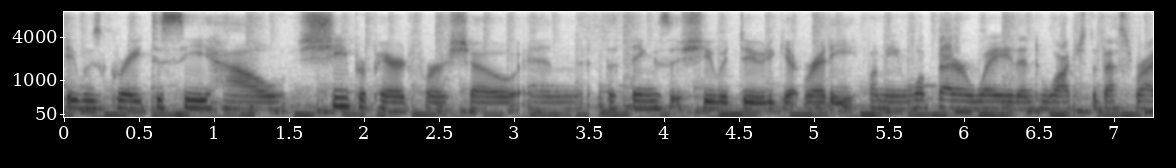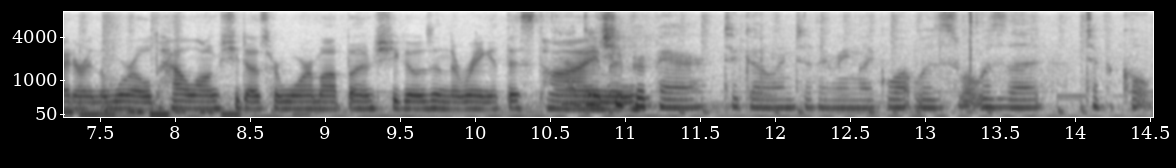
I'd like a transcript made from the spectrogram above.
it was great to see how she prepared for a show and the things that she would do to get ready. I mean, what better way than to watch the best rider in the world, how long she does her warm up and she goes in the ring at this time. How did she prepare to go into the ring? Like what was what was the typical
